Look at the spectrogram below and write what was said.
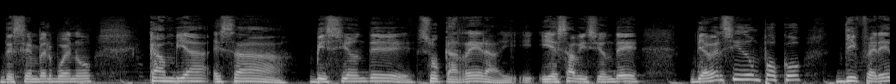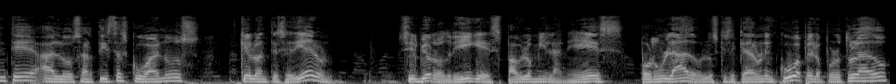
December Bueno, cambia esa visión de su carrera y- y esa visión de, de haber sido un poco diferente a los artistas cubanos que lo antecedieron? Silvio Rodríguez, Pablo Milanés, por un lado, los que se quedaron en Cuba, pero por otro lado,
